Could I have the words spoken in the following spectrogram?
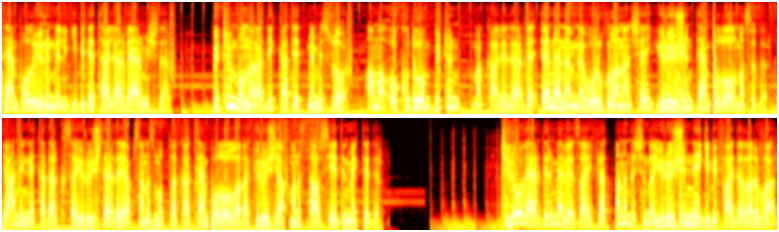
tempolu yürünmeli gibi detaylar vermişler. Bütün bunlara dikkat etmemiz zor. Ama okuduğum bütün makalelerde en önemli vurgulanan şey yürüyüşün tempolu olmasıdır. Yani ne kadar kısa yürüyüşler de yapsanız mutlaka tempolu olarak yürüyüş yapmanız tavsiye edilmektedir. Kilo verdirme ve zayıflatmanın dışında yürüyüşün ne gibi faydaları var?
